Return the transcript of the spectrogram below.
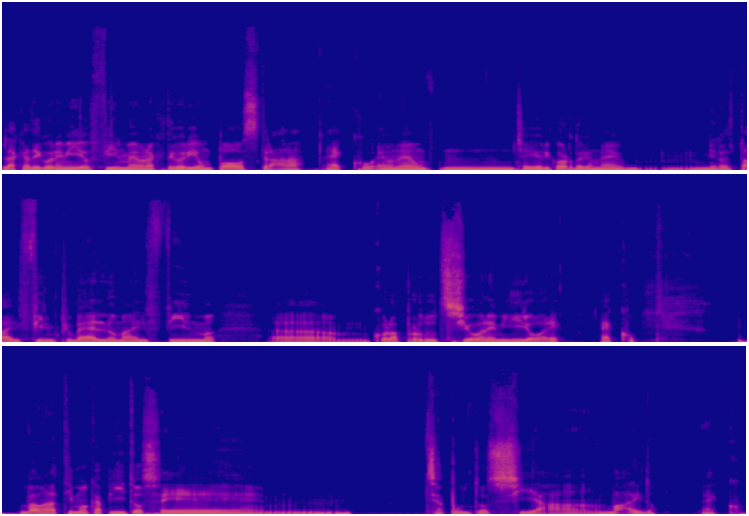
la categoria miglior film è una categoria un po' strana, ecco, non è un, mm, cioè io ricordo che non è in realtà il film più bello, ma il film uh, con la produzione migliore, ecco, va un attimo capito se, se appunto sia valido, ecco.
